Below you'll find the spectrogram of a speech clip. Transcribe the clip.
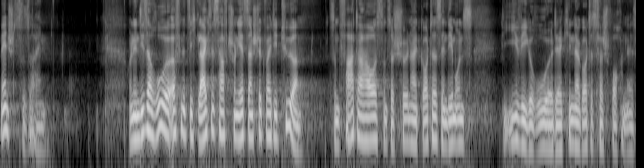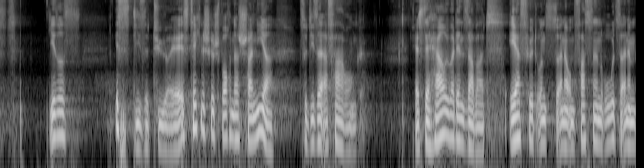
Mensch zu sein. Und in dieser Ruhe öffnet sich gleichnishaft schon jetzt ein Stück weit die Tür zum Vaterhaus und zur Schönheit Gottes, in dem uns die ewige Ruhe der Kinder Gottes versprochen ist. Jesus ist diese Tür. Er ist technisch gesprochen das Scharnier zu dieser Erfahrung. Er ist der Herr über den Sabbat. Er führt uns zu einer umfassenden Ruhe, zu einem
